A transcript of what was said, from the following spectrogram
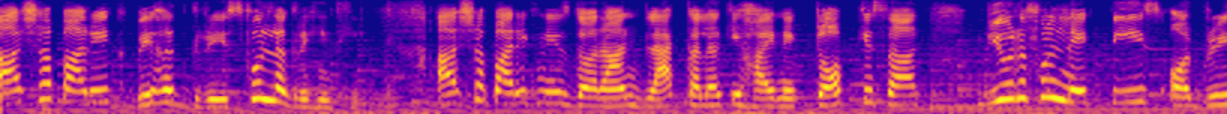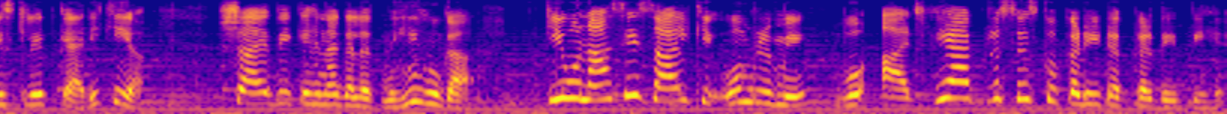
आशा पारेख बेहद ग्रेसफुल लग रही थी। आशा पारेख ने इस दौरान ब्लैक कलर के हाई नेक टॉप के साथ ब्यूटीफुल नेक पीस और ब्रेसलेट कैरी किया। शायद ये कहना गलत नहीं होगा कि उनासी साल की उम्र में वो आज भी एक्ट्रेसेस को कड़ी टक्कर देती हैं।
